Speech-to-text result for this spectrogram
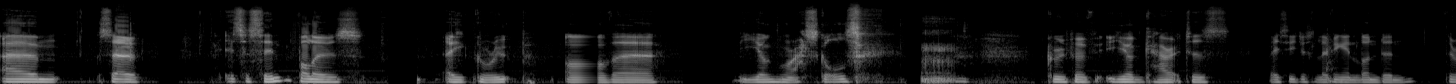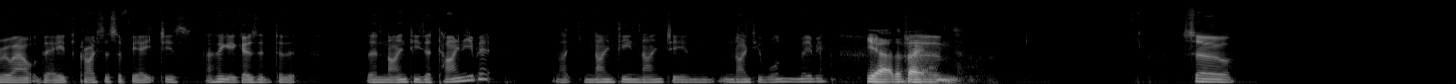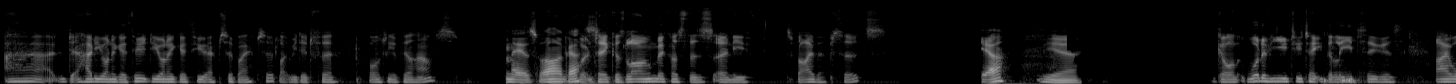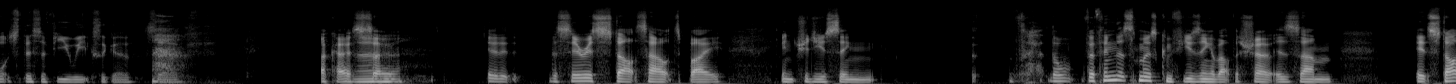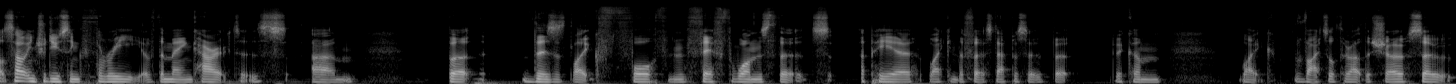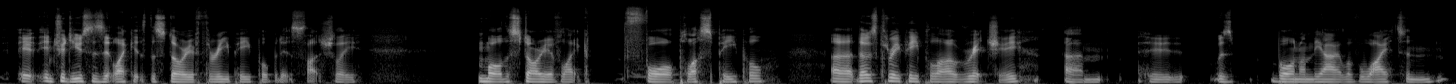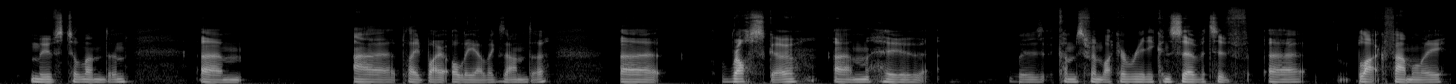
Um, so it's a sin follows a group of uh, young rascals, group of young characters, basically just living in London throughout the AIDS crisis of the 80s. I think it goes into the, the 90s a tiny bit, like 1990 and 91 maybe. Yeah, the very Um, end. So, uh, how do you want to go through? Do you want to go through episode by episode like we did for Haunting of Hill House? May as well, I guess. It guess. won't take us long because there's only five episodes. Yeah. Yeah. Go on. One of you two take the lead, because I watched this a few weeks ago. So, Okay, so Um, it, the series starts out by introducing the the thing that's most confusing about the show is um it starts out introducing three of the main characters um but there's like fourth and fifth ones that appear like in the first episode that become like vital throughout the show so it introduces it like it's the story of three people but it's actually more the story of like four plus people. Uh, those three people are Richie, um, who was born on the Isle of Wight and moves to London, um, uh, played by Olly Alexander. Uh, Roscoe, um, who was comes from like a really conservative uh, black family,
